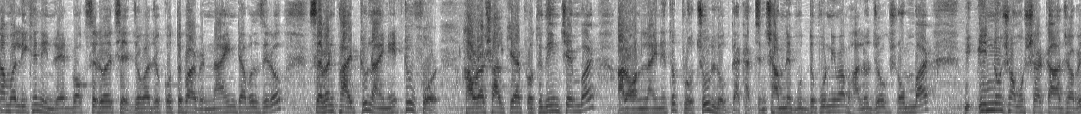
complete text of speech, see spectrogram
নাম্বার লিখে নিন রেড বক্সে রয়েছে যোগাযোগ করতে পারবেন nine double zero seven five two nine eight two four Howrah শালকিয়ার প্রতিদিন চেম্বার আর অনলাইনে তো প্রচুর লোক দেখাচ্ছেন। সামনে বুদ্ধ পূর্ণিমা ভালো যোগ সোমবার বিভিন্ন সমস্যার কাজ হবে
